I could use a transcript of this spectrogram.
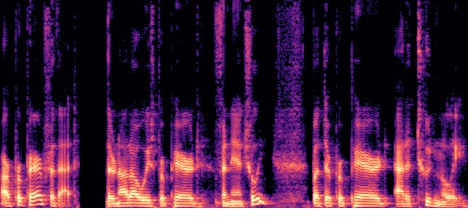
are prepared for that. They're not always prepared financially, but they're prepared attitudinally,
